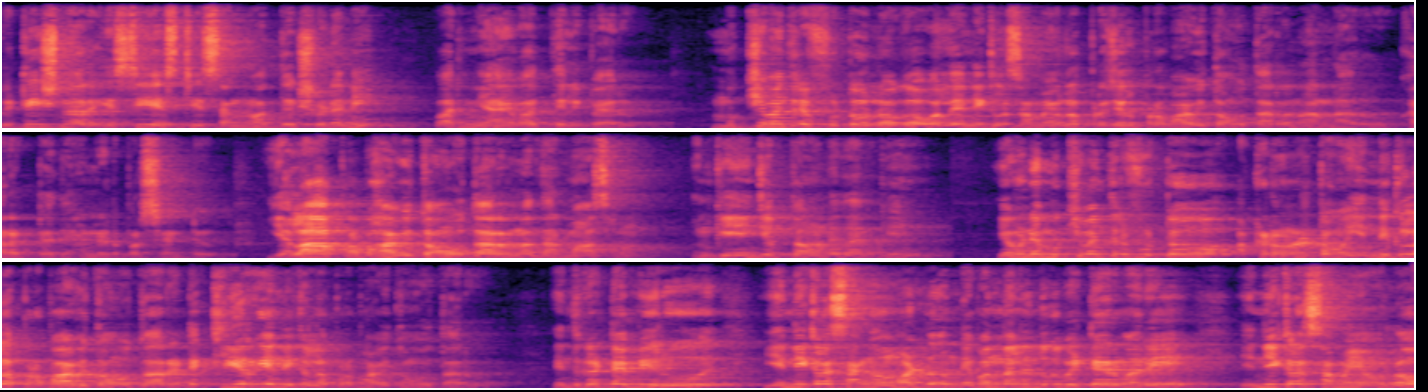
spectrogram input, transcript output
పిటిషనర్ ఎస్సీ ఎస్టీ సంఘం అధ్యక్షుడని వారి న్యాయవాది తెలిపారు. ముఖ్యమంత్రి ఫోటో లోగో వల్ల ఎన్నికల సమయంలో ప్రజలు ప్రభావితం అవుతారని అన్నారు. కరెక్ట్ అది హండ్రెడ్ పర్సెంట్. ఎలా ప్రభావితం అవుతారన్న ధర్మాసనం. ఇంకేం చెప్తా ఉండే దానికి ఏమంటే ముఖ్యమంత్రి ఫోటో అక్కడ ఉండటం ఎన్నికల్లో ప్రభావితం అవుతారంటే క్లియర్గా ఎన్నికల్లో ప్రభావితం అవుతారు. ఎందుకంటే మీరు ఎన్నికల సంఘం వాళ్ళు నిబంధనలు ఎందుకు పెట్టారు మరి? ఎన్నికల సమయంలో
